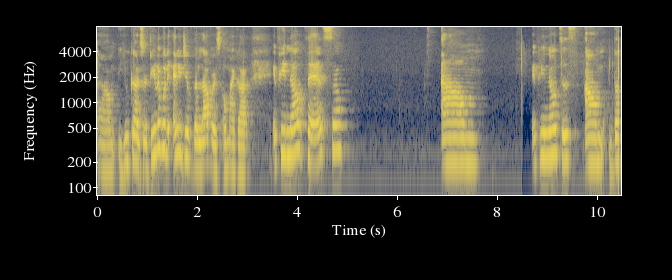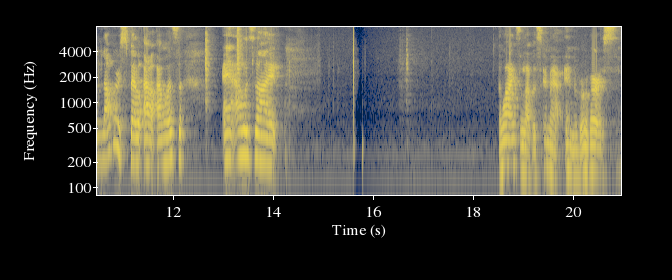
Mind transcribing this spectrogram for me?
um, you guys are dealing with the energy of the lovers. Oh my God. If you notice, um, if you notice, um, the lovers fell out. I was and I was like, why is the lovers coming out in the reverse?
